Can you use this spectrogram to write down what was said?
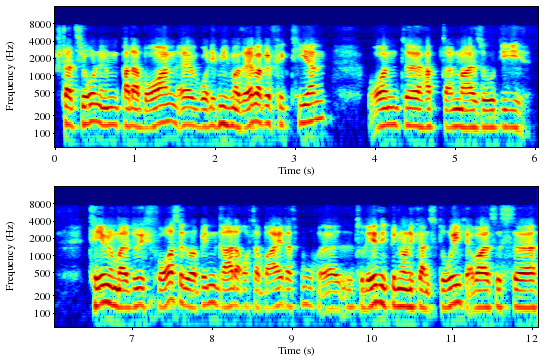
Station in Paderborn äh, wollte ich mich mal selber reflektieren und äh, habe dann mal so die Themen mal durchforstet oder bin gerade auch dabei, das Buch äh, zu lesen. Ich bin noch nicht ganz durch, aber es ist äh,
